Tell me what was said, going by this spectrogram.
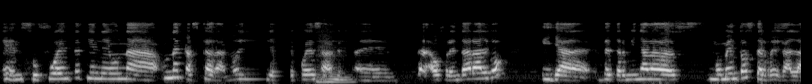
en su fuente tiene una, una cascada, ¿no? Y le puedes eh, ofrendar algo y ya determinados momentos te regala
